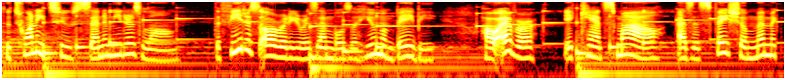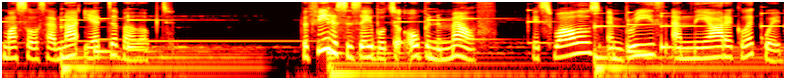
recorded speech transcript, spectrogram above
to 22 centimeters long. The fetus already resembles a human baby, however, it can't smile as its facial mimic muscles have not yet developed. The fetus is able to open the mouth. It swallows and breathes amniotic liquid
